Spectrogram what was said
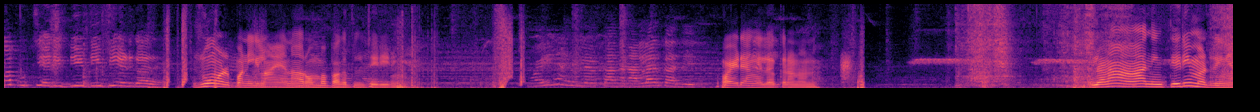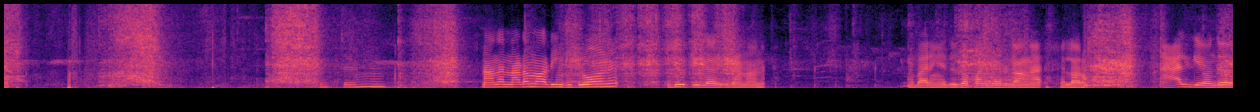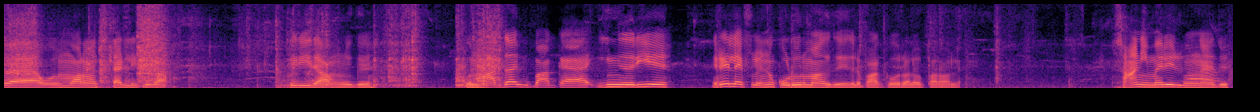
ஜூம் அவுட் பண்ணிக்கலாம். ஏன்னா ரொம்ப பக்கத்தில் தெரியுதுங்க ஒயிட் ஆங்கிள் வைக்கிறேன் நான். இல்லைனா நீங்கள் தெரிய மாட்டீங்க. நான் தான் நடமாடிங்க ட்ரோனு டியூட்டியில் இருக்கிறேன் நான். பாருங்க இதுதான் பண்ணியிருக்காங்க எல்லாரும். ஆல்கே வந்து ஒரு முறம் வச்சு தள்ளிட்டுருக்கா தெரியுதா அவங்களுக்கு ஒரு மாதிரி தான் இருக்குது பார்க்க. இங்கே வரையும் ரியல் லைஃப்பில் இன்னும் கொடூரமாகுது இதில் பார்க்க ஓரளவு பரவாயில்ல. சாணி மாதிரி இருக்குங்க அது.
